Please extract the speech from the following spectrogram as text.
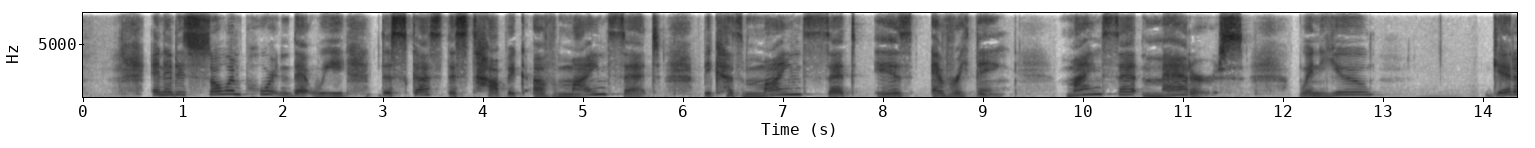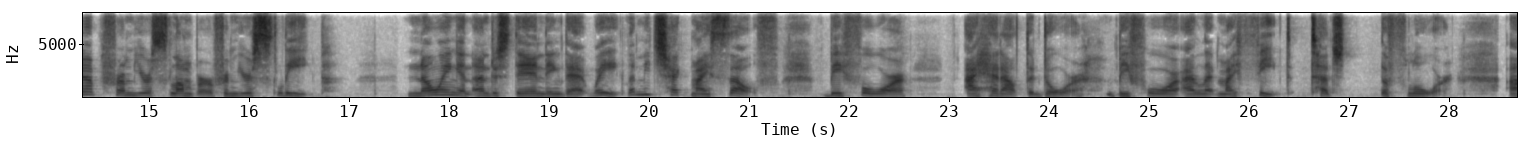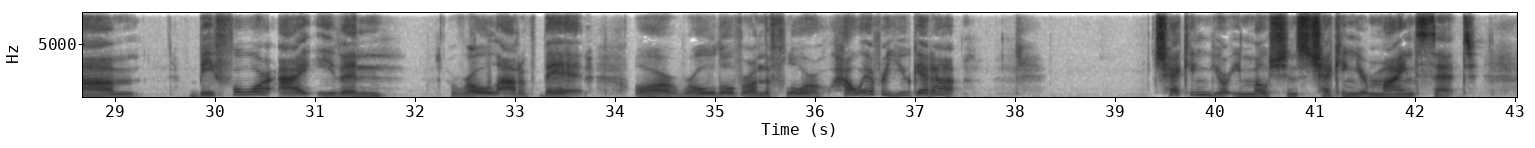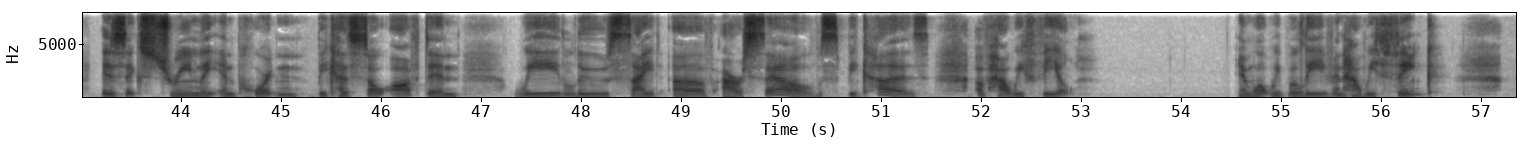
And it is so important that we discuss this topic of mindset because mindset is everything. Mindset matters. When you get up from your slumber, from your sleep, knowing and understanding that, wait, let me check myself before I head out the door, before I let my feet touch the floor, um, before I even roll out of bed or roll over on the floor, however you get up checking your emotions, checking your mindset is extremely important because so often we lose sight of ourselves because of how we feel and what we believe and how we think.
